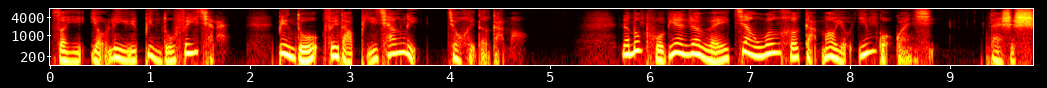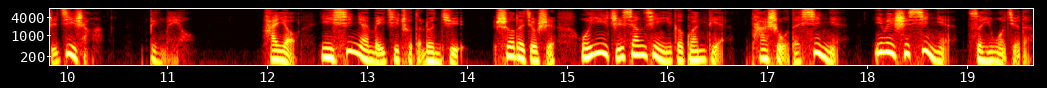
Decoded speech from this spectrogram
所以有利于病毒飞起来，病毒飞到鼻腔里就会得感冒。人们普遍认为降温和感冒有因果关系，但是实际上啊，并没有。还有以信念为基础的论据，说的就是我一直相信一个观点，它是我的信念。因为是信念，所以我觉得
